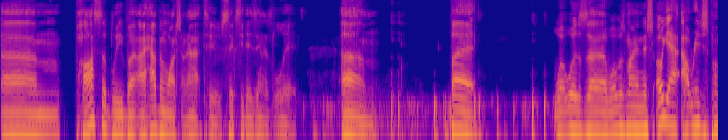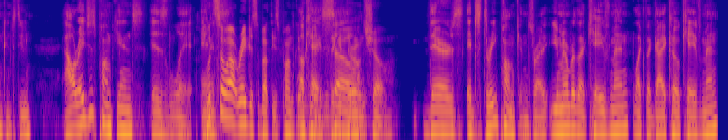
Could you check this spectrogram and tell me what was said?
Um, possibly, but I have been watching that too. 60 days in is lit. Um, but what was, uh, what was my initial? Oh yeah, Outrageous Pumpkins, dude. Outrageous Pumpkins is lit. And What's so outrageous about these pumpkins? Okay, that they get their so- own show. there's it's three pumpkins, right? You remember the cavemen, like the Geico cavemen?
